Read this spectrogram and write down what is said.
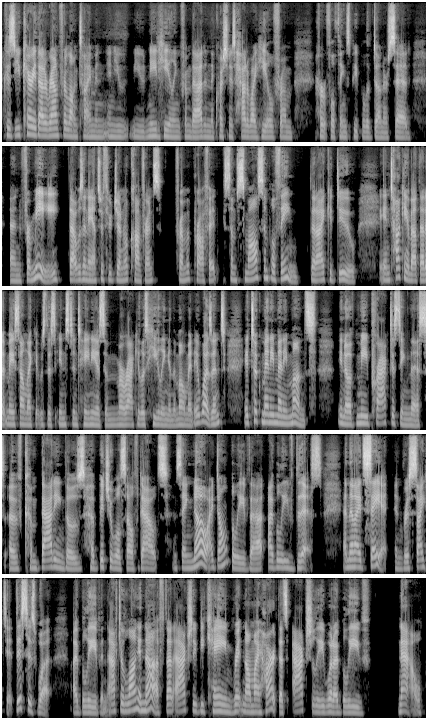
Because you carry that around for a long time and, and you you need healing from that. And the question is, how do I heal from hurtful things people have done or said? And for me, that was an answer through general conference from a prophet, some small, simple thing that I could do. In talking about that, it may sound like it was this instantaneous and miraculous healing in the moment. It wasn't. It took many, many months, you know, of me practicing this, of combating those habitual self doubts and saying, no, I don't believe that. I believe this. And then I'd say it and recite it. This is what I believe. And after long enough, that actually became written on my heart. That's actually what I believe now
